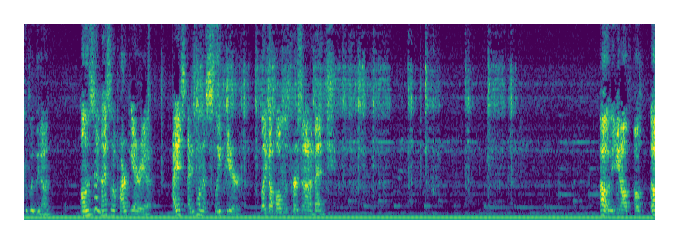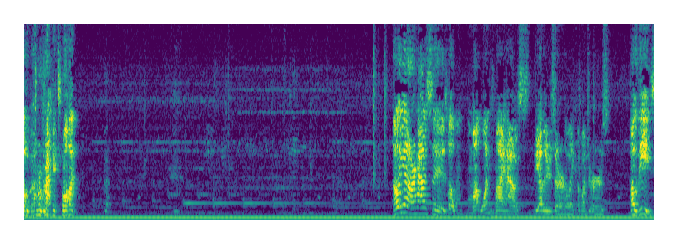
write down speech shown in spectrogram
completely done. Oh, this is a nice little park area. I just, I just want to sleep here, like a homeless person on a bench. Oh, you mean I'll, I'll oh, we're back at spawn. Oh yeah, our houses. Well, m- one's my house. The others are like a bunch of hers. Oh, these.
